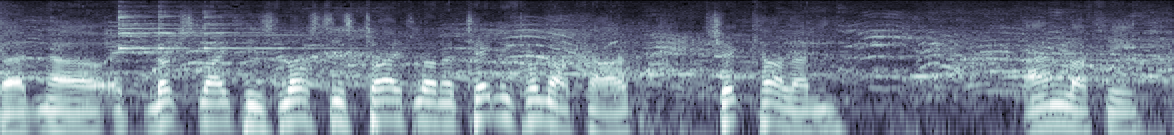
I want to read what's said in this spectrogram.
But no, it looks like he's lost his title on a technical knockout. Chic Cullen, unlucky.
